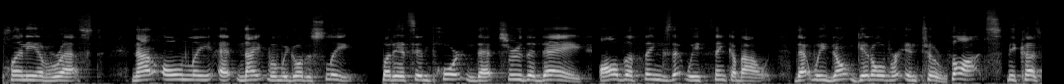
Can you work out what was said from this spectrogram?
plenty of rest, not only at night when we go to sleep, but it's important that through the day, all the things that we think about, that we don't get over into thoughts because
